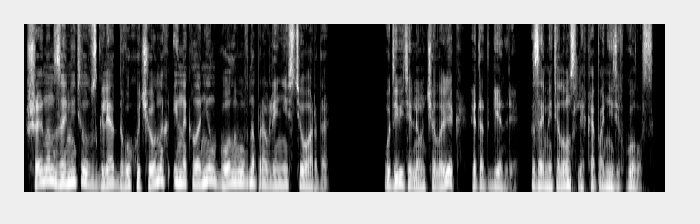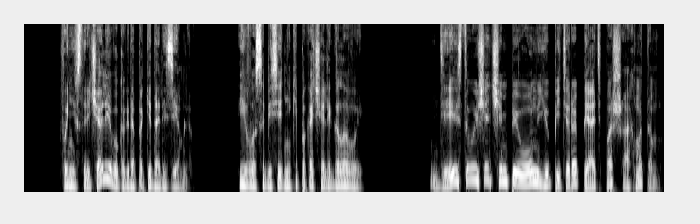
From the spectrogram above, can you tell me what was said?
Шеннон заметил взгляд двух ученых и наклонил голову в направлении стюарда. «Удивительный он человек, этот Генри», — заметил он, слегка понизив голос. Вы не встречали его, когда покидали Землю?» Его собеседники покачали головой. «Действующий чемпион Юпитера-5 по шахматам».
